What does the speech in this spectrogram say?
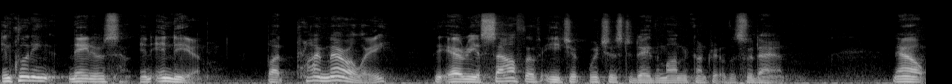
including natives in India, but primarily the area south of Egypt, which is today the modern country of the Sudan. Now,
